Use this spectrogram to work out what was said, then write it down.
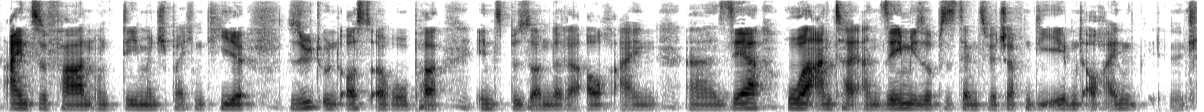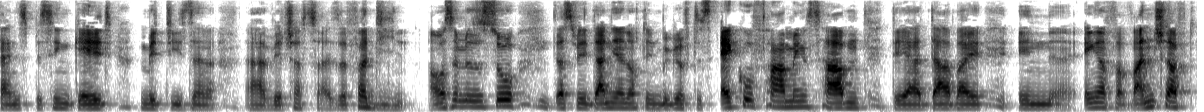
einzufahren und dementsprechend hier Süd- und Osteuropa insbesondere auch ein äh, sehr hoher Anteil an Semisubsistenz Wirtschaften, die eben auch ein kleines bisschen Geld mit dieser äh, Wirtschaftsweise verdienen. Außerdem ist es so, dass wir dann ja noch den Begriff des Eco-Farmings haben, der dabei in äh, enger Verwandtschaft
